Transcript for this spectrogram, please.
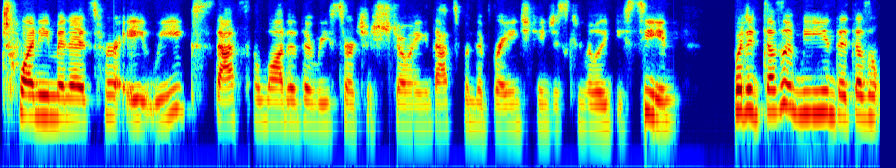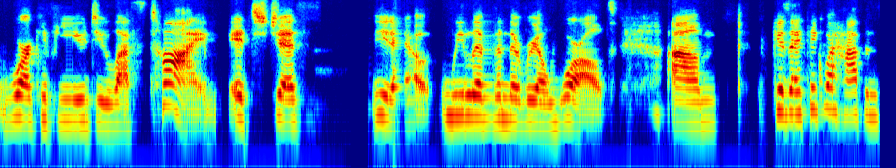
20 minutes for eight weeks, that's a lot of the research is showing that's when the brain changes can really be seen. But it doesn't mean that doesn't work if you do less time. It's just, you know, we live in the real world. Um, because I think what happens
